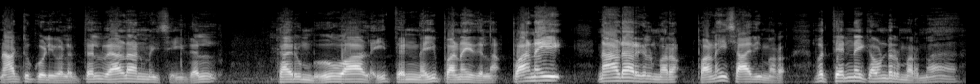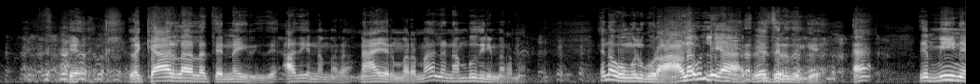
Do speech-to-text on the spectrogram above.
நாட்டுக்கோழி வளர்த்தல் வேளாண்மை செய்தல் கரும்பு வாழை தென்னை பனை இதெல்லாம். பனை நாடார்கள் மரம் பனை சாதி மரம். அப்போ தென்னை கவுண்டர் மரமா? இல்லை கேரளாவில் தென்னை இருக்குது. அது என்ன மரம்? நாயர் மரமா? இல்லை நம்பூதிரி மரமா? ஏன்னா உங்களுக்கு ஒரு அளவு இல்லையா பேசுகிறதுக்கு ஆ? இது மீன்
